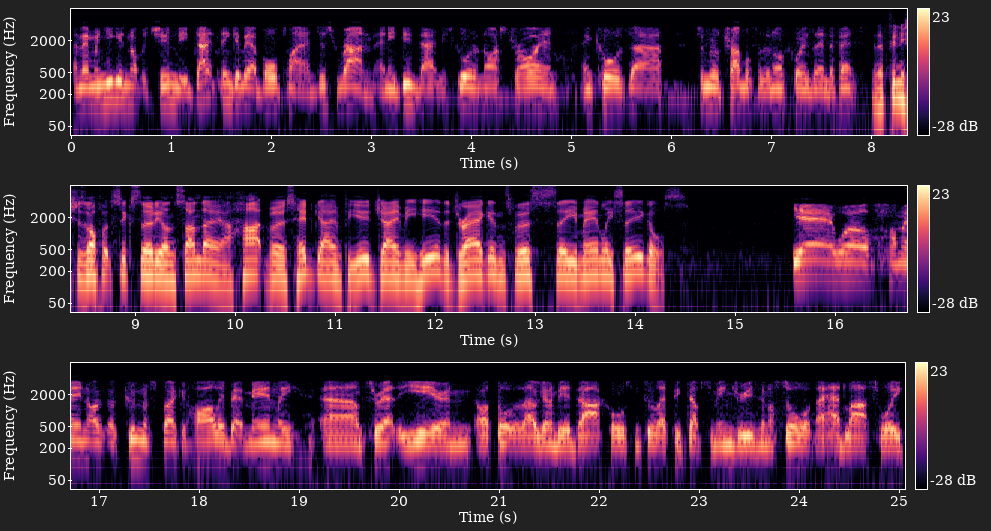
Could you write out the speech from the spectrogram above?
and then when you get an opportunity, don't think about ball playing, just run. And he did that. He scored a nice try and, and caused uh, some real trouble for the North Queensland defence. And it finishes off at 6.30 on Sunday, a heart versus head game for you, Jamie, here. The Dragons versus the Manly Seagulls. Yeah, well, I mean, I, I couldn't have spoken highly about Manly um, throughout the year, and I thought that they were going to be a dark horse until they picked up some injuries, and I saw what they had last week.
